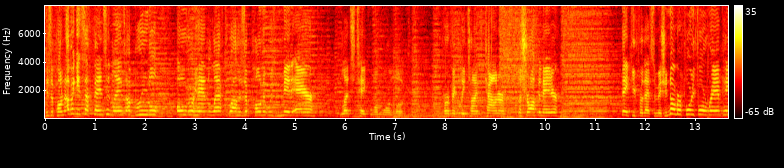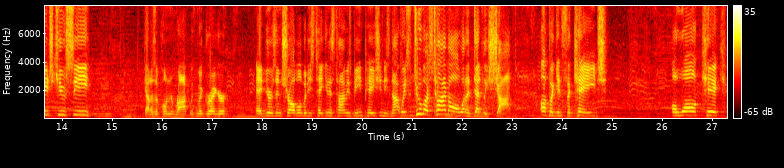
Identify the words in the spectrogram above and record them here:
his opponent up against the fence and lands a brutal overhand left while his opponent was mid-air. Let's take one more look. Perfectly timed counter. The Strothinator. Thank you for that submission. Number 44, Rampage QC. Got his opponent rock with McGregor. Edgar's in trouble, but he's taking his time. He's being patient. He's not wasting too much time. Oh, what a deadly shot. Up against the cage. A wall kick.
